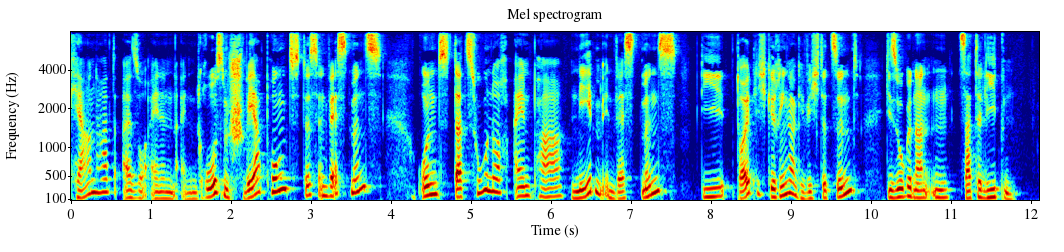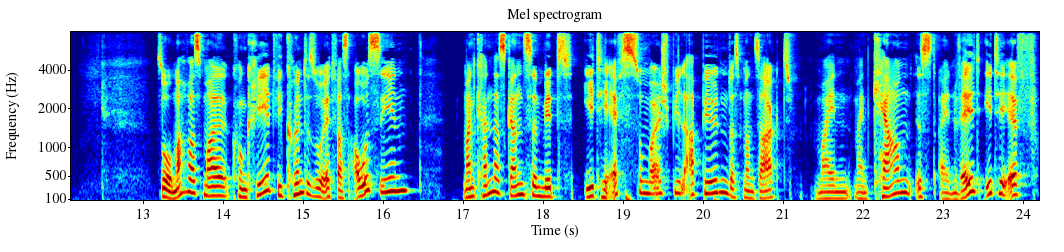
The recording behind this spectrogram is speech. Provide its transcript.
Kern hat, also einen, einen großen Schwerpunkt des Investments und dazu noch ein paar Nebeninvestments, die deutlich geringer gewichtet sind, die sogenannten Satelliten. So, machen wir es mal konkret. Wie könnte so etwas aussehen? Man kann das Ganze mit ETFs zum Beispiel abbilden, dass man sagt, mein, mein Kern ist ein Welt-ETF,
